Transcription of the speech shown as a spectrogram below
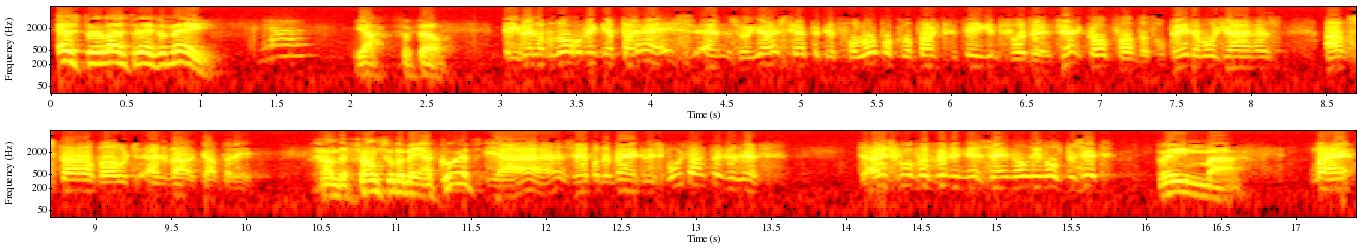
Esther, luister even mee. Ja? Ja, vertel. Ik ben op het ogenblik in Parijs en zojuist heb ik het voorlopig contract getekend voor de verkoop van de torpedomotoren aan Starboat en Well Company. Gaan de Fransen ermee akkoord? Ja, ze hebben er werkelijk spoed achter gezet. De uitvoervergunningen zijn al in ons bezit. Prima. Maar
